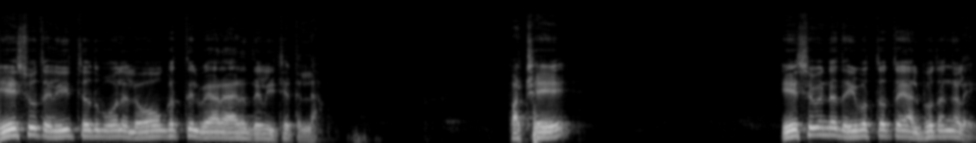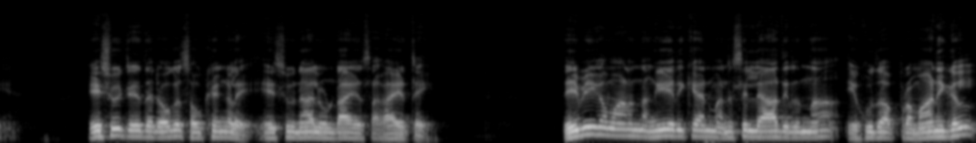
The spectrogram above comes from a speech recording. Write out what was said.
യേശു തെളിയിച്ചതുപോലെ ലോകത്തിൽ വേറെ ആരും തെളിയിച്ചിട്ടില്ല. പക്ഷേ യേശുവിന്റെ ദൈവത്വത്തെ അത്ഭുതങ്ങളെ യേശു ചെയ്ത രോഗസൗഖ്യങ്ങളെ യേശുവിനാൽ ഉണ്ടായ സഹായത്തെ ദൈവികമാണെന്ന് അംഗീകരിക്കാൻ മനസ്സില്ലാതിരുന്ന യഹൂദ പ്രമാണികൾ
